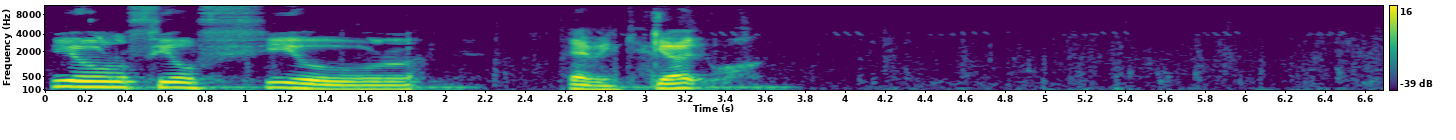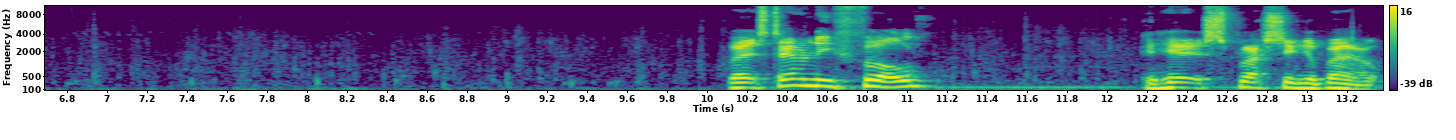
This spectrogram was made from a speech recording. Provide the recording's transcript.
Fuel, fuel, fuel. There we go. But it's definitely full. You Can hear it splashing about.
